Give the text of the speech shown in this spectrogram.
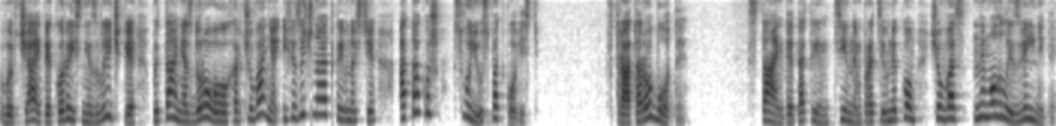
Вивчайте корисні звички, питання здорового харчування і фізичної активності, а також свою спадковість. Втрата роботи. Станьте таким цінним працівником, щоб вас не могли звільнити.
